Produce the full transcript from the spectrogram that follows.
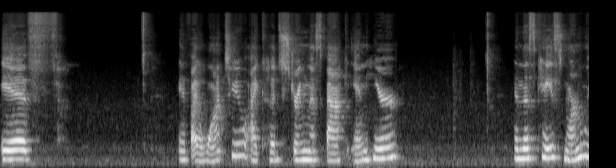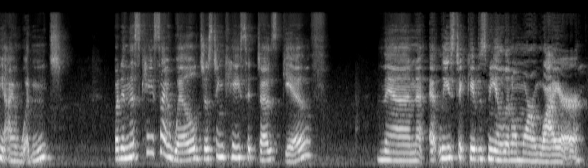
If if I want to, I could string this back in here. In this case, normally I wouldn't. But in this case, I will, just in case it does give, then at least it gives me a little more wire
